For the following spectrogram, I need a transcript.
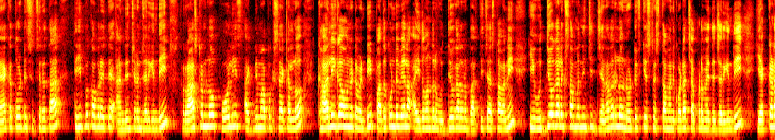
మేకతోటి సుచరిత తీపి కబురు అయితే అందించడం జరిగింది. రాష్ట్రంలో పోలీస్ అగ్నిమాపక శాఖల్లో ఖాళీగా ఉన్నటువంటి పదకొండు వేల ఐదు వందల ఉద్యోగాలను భర్తీ చేస్తామని ఈ ఉద్యోగాలకు సంబంధించి జనవరిలో నోటిఫికేషన్ ఇస్తామని కూడా చెప్పడం అయితే జరిగింది. ఎక్కడ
